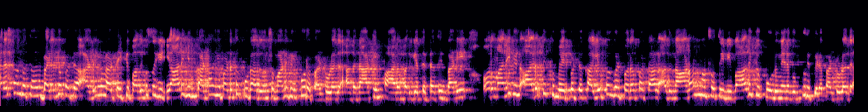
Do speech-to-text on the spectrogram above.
அரசாங்கத்தால் வழங்கப்பட்ட அடையாள அட்டைக்கு பதிவு செய்ய யாரையும் கட்டாயப்படுத்தக்கூடாது என்று மனுவில் கூறப்பட்டுள்ளது. அந்த நாட்டின் பாரம்பரிய திட்டத்தின்படி ஒரு மனுவில் ஆயிரத்துக்கும் மேற்பட்ட கையொப்பங்கள் பெறப்பட்டால் அது நாடாளுமன்றத்தை விவாதிக்க கூடும் எனவும் குறிப்பிடப்பட்டுள்ளது.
